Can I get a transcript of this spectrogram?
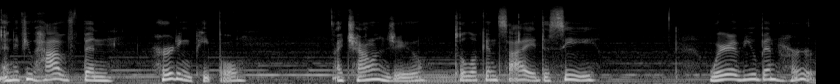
and if you have been hurting people, I challenge you to look inside to see where have you been hurt?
